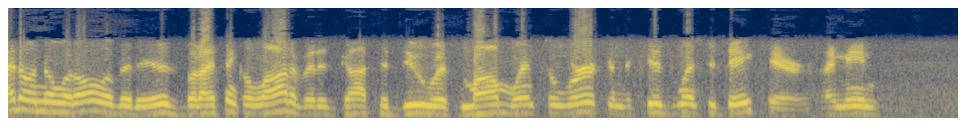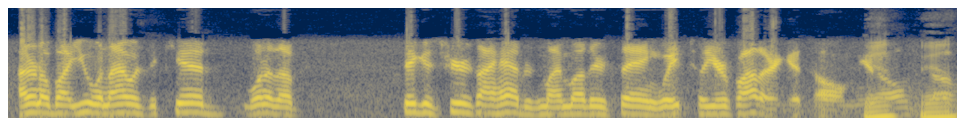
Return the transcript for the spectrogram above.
I don't know what all of it is, but I think a lot of it has got to do with mom went to work and the kids went to daycare. I mean, I don't know about you. When I was a kid, one of the biggest fears I had was my mother saying, "Wait till your father gets home." You know. Yeah.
